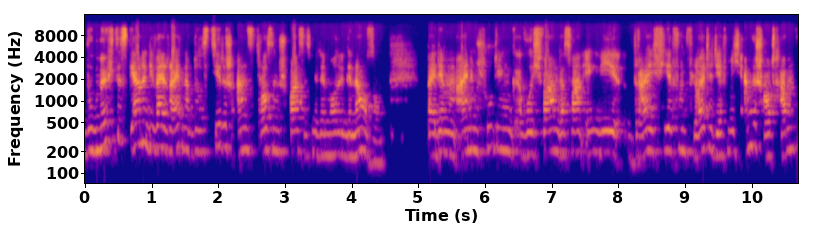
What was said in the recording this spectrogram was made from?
du möchtest gerne die Welt reiten, aber du hast tierisch Angst, trotzdem Spaß ist mit dem Model genauso. Bei dem einen Shooting, wo ich war, das waren irgendwie drei, vier, fünf Leute, die auf mich angeschaut haben.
